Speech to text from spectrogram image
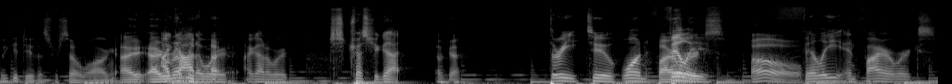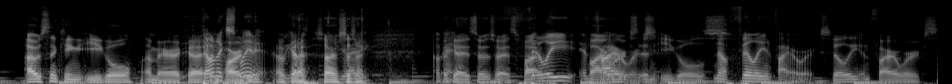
we could do this for so long. I I, I, remember got a word. I, got a word. Just trust your gut. okay, Three, two, one. fireworks. Oh, Philly. Philly and fireworks. I was thinking Eagle, America, Don't and party. explain it. We Okay, gotta- sorry, you so ready? sorry. Okay. Okay, so so it's fi- Philly and fireworks, fireworks. and Eagles. no, Philly and fireworks. Philly and fireworks.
